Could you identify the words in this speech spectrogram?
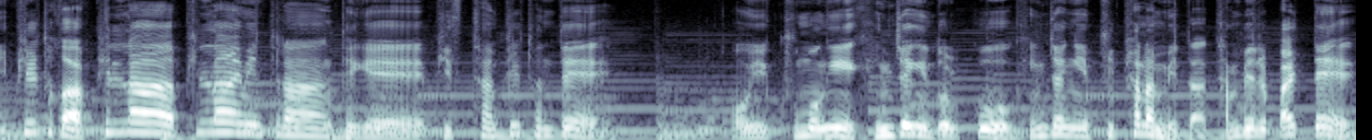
이 필터가 필라 필라멘트랑 되게 비슷한 필터인데 어, 이 구멍이 굉장히 넓고 굉장히 불편합니다. 담배를 빨때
